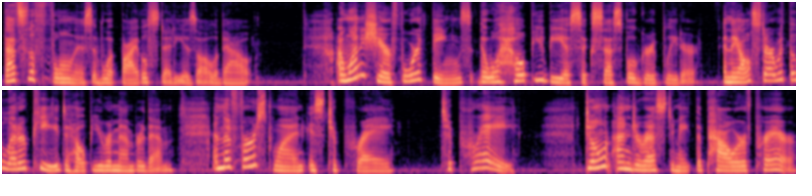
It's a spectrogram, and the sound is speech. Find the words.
That's the fullness of what Bible study is all about. I want to share four things that will help you be a successful group leader. And they all start with the letter P to help you remember them. And the first one is to pray. To pray. Don't underestimate the power of prayer.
